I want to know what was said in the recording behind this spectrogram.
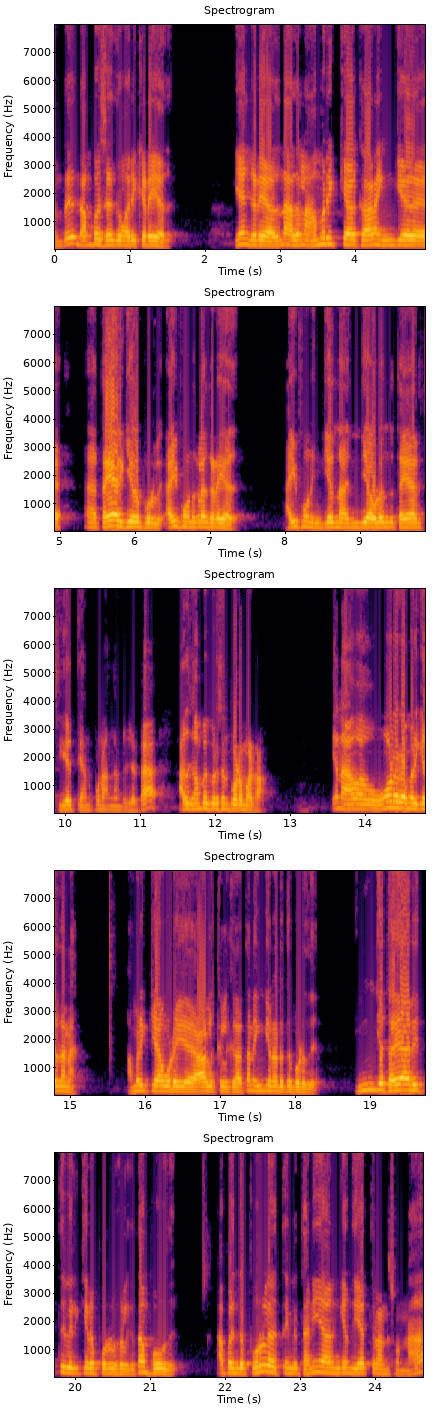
வந்து இந்த ஐம்பது சதவீதம் வரை கிடையாது. ஏன் கிடையாதுன்னா அதெல்லாம் அமெரிக்காக்காரன் இங்கே தயாரிக்கிற பொருள். ஐஃபோனுக்கெல்லாம் கிடையாது. ஐஃபோன் இங்கேருந்து இந்தியாவிலேருந்து தயாரித்து ஏற்றி அனுப்புனாங்கன்னு கேட்டால் அதுக்கு ஐம்பது பெர்சன்ட் போட மாட்டான். ஏன்னா அவன் ஓனர் அமெரிக்கா தானே. அமெரிக்காவுடைய ஆட்களுக்காக தானே இங்கே நடத்தப்படுது. இங்கே தயாரித்து விற்கிற பொருள்களுக்கு தான் போகுது. அப்போ இந்த பொருளை தனியார் இங்கேருந்து ஏற்றுறான்னு சொன்னால்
